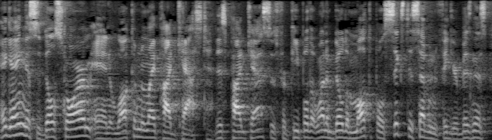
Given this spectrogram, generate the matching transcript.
Hey, gang, this is Bill Storm, and welcome to my podcast. This podcast is for people that want to build a multiple six to seven figure business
